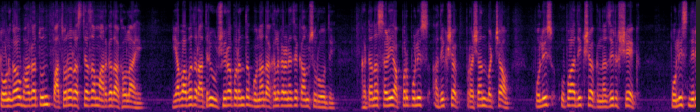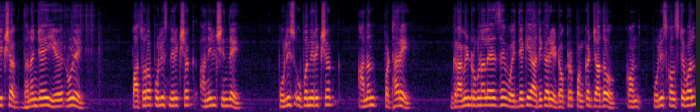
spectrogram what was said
टोणगाव भागातून पाचोरा रस्त्याचा मार्ग दाखवला आहे. याबाबत रात्री उशिरापर्यंत गुन्हा दाखल करण्याचे काम सुरू होते. घटनास्थळी अप्पर पोलीस अधीक्षक प्रशांत बच्छाव पोलीस उपअधीक्षक नजीर शेख पोलीस निरीक्षक धनंजय येरुळे पाचोरा पोलीस निरीक्षक अनिल शिंदे पोलीस उपनिरीक्षक आनंद पठारे ग्रामीण रुग्णालयाचे वैद्यकीय अधिकारी doctor Pankaj Jadhav con police constable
